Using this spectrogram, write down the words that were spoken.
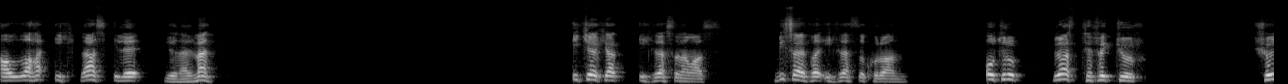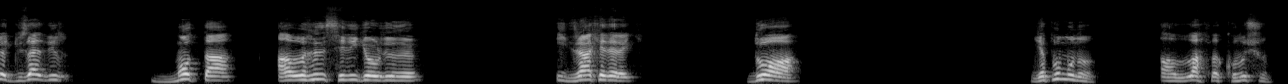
Allah'a ihlas ile yönelmen. İki rekat ihlasla namaz. Bir sayfa ihlasla Kur'an. Oturup biraz tefekkür. Şöyle güzel bir modda Allah'ın seni gördüğünü idrak ederek dua yapın bunu. Allah'la konuşun.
